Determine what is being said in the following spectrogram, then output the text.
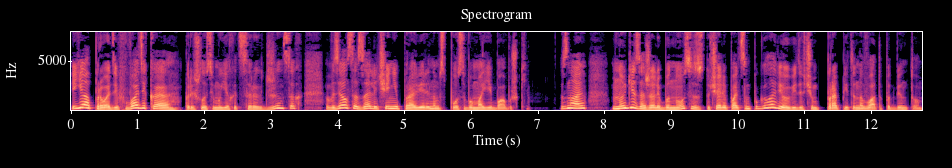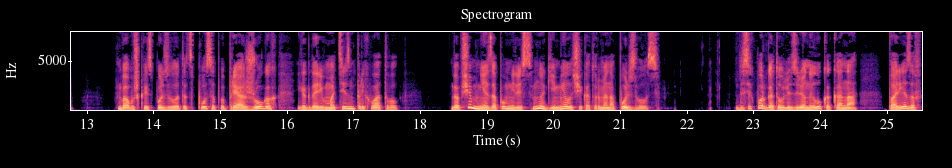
И я, проводив Вадика, пришлось ему ехать в сырых джинсах, взялся за лечение проверенным способом моей бабушки. Знаю, многие зажали бы нос и застучали пальцем по голове, увидев, чем пропитана вата под бинтом. Бабушка использовала этот способ и при ожогах, и когда ревматизм прихватывал. Вообще мне запомнились многие мелочи, которыми она пользовалась. До сих пор готовлю зеленый лук, как она. Порезав,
